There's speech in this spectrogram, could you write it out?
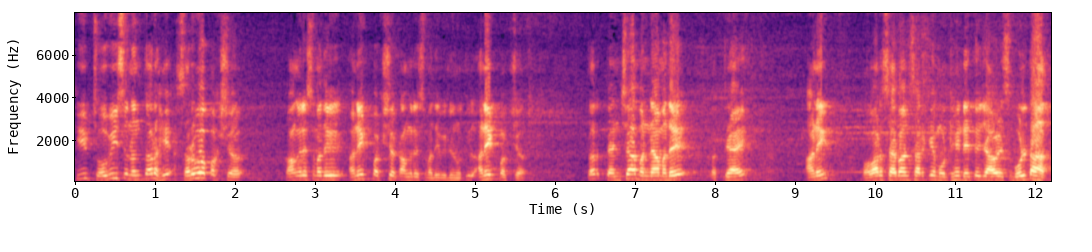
की चोवीस नंतर हे सर्व पक्ष काँग्रेसमध्ये अनेक पक्ष काँग्रेसमध्ये विलीन होतील अनेक पक्ष. तर त्यांच्या म्हणण्यामध्ये तथ्य आहे. आणि पवारसाहेबांसारखे मोठे नेते ज्यावेळेस बोलतात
